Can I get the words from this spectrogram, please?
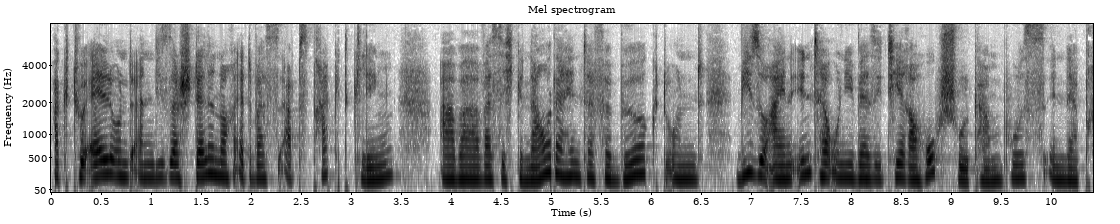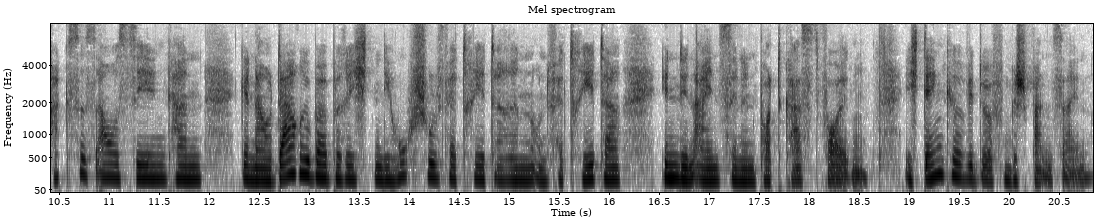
aktuell und an dieser Stelle noch etwas abstrakt klingen, aber was sich genau dahinter verbirgt und wie so ein interuniversitärer Hochschulcampus in der Praxis aussehen kann, genau darüber berichten die Hochschulvertreterinnen und Vertreter in den einzelnen Podcast-Folgen. Ich denke, wir dürfen gespannt sein.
